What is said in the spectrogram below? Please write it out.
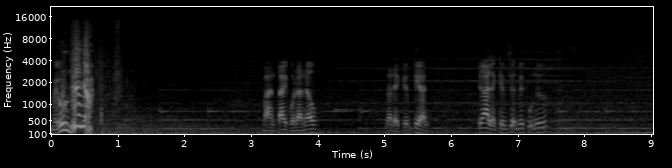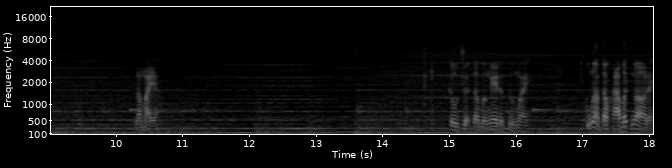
Mày ương thế nhỉ Bàn tay của đàn ông là để kiếm tiền Chứ ai lại kiếm chuyện với phụ nữ là mày à? Câu chuyện tao vừa nghe được từ mày Cũng làm tao khá bất ngờ đấy.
